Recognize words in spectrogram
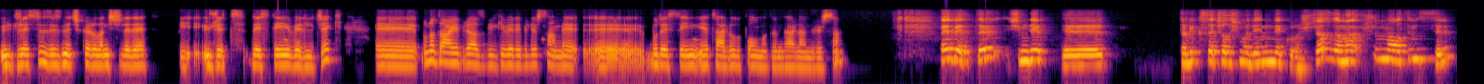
ücretsiz izne çıkarılan işçilere bir ücret desteği verilecek. Buna dair biraz bilgi verebilirsen ve e, bu desteğin yeterli olup olmadığını değerlendirirsen. Elbette. Şimdi e, tabii kısa çalışma ödenini de konuşacağız ama şunun altını çizelim.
